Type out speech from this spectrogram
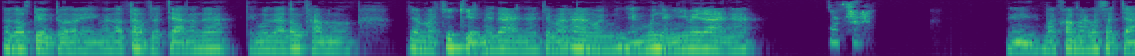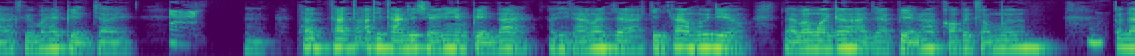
เราต้องเตือนตัวเองว่าเราตั้งสัจจะแล้วนะถึงเวลาต้องทำเราจะมาขี้เกียจไม่ได้นะจะมาอ้างวันอย่างงู้นอย่างนี้ไม่ได้นะ เจ้าค่ะมาความหมายของสัจจะก็คือไม่ให้เปลี่ยนใจ ถ้าถ้าอธิษฐานเฉยๆนี่ยังเปลี่ยนได้ อธิษฐานว่าจะกินข้าวมื้อเดียว แต่บางวันก็อาจจะเปลี่ยนว่าขอเป็นสองมื้อ ก็ได้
